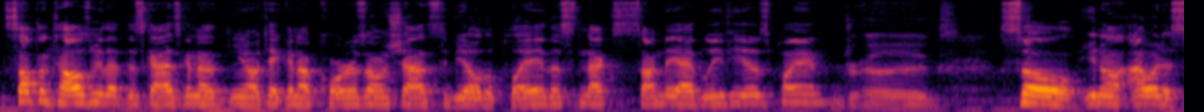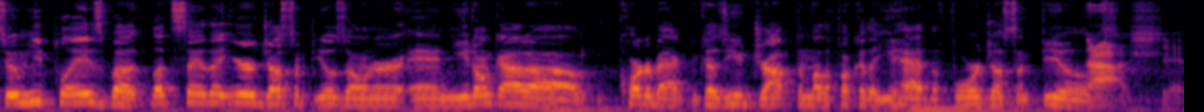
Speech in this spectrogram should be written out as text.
something tells me that this guy's gonna, you know, take enough cortisone shots to be able to play this next Sunday. I believe he is playing. Drugs. So, you know, I would assume he plays, but let's say that you're Justin Fields owner and you don't got a quarterback because you dropped the motherfucker that you had before Justin Fields. Ah, shit.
